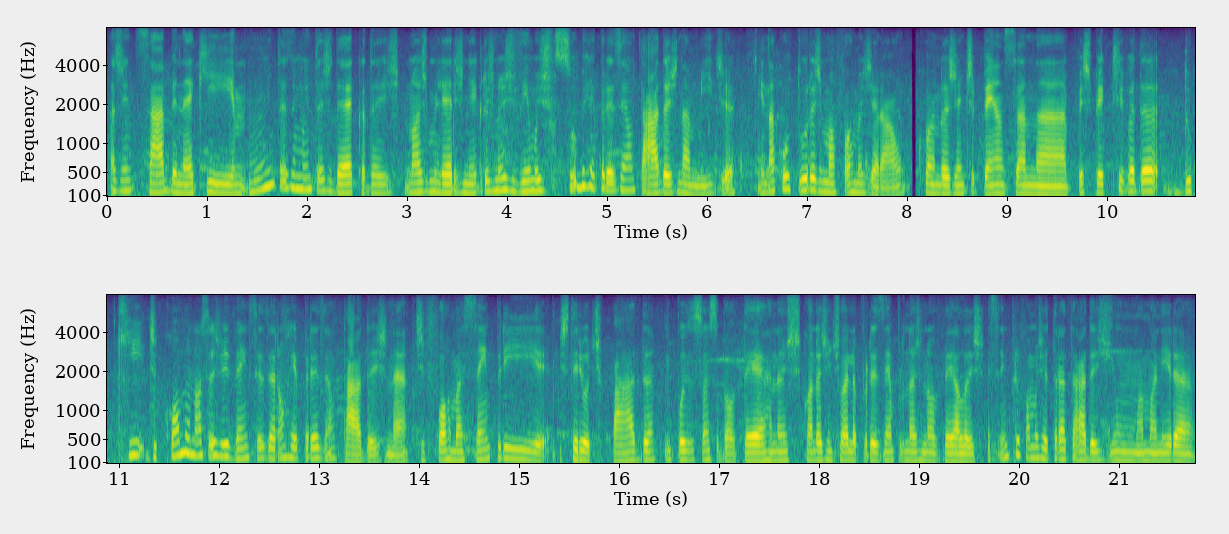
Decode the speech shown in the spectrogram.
a gente sabe, né, que muitas e muitas décadas nós mulheres negras nos vimos subrepresentadas na mídia e na cultura de uma forma geral. Quando a gente pensa na perspectiva da, do que, de como nossas vivências eram representadas, né, de forma sempre estereotipada, em posições subalternas. Quando a gente olha, por exemplo, nas novelas, sempre fomos retratadas de uma maneira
